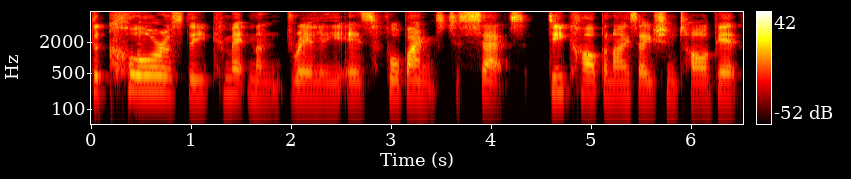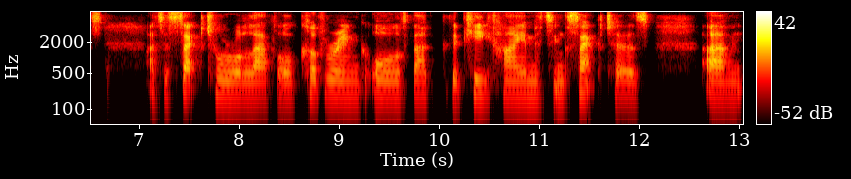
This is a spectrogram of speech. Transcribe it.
the core of the commitment really is for banks to set decarbonisation targets at a sectoral level, covering all of the, the key high emitting sectors um,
